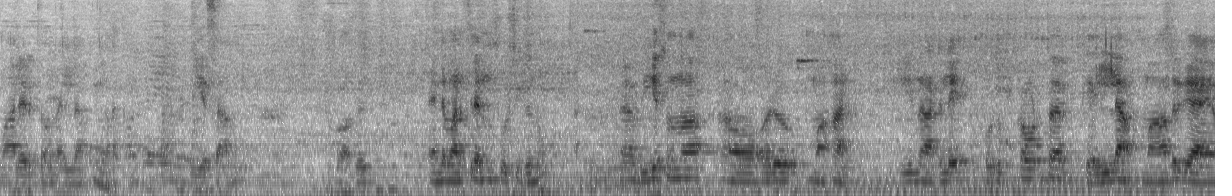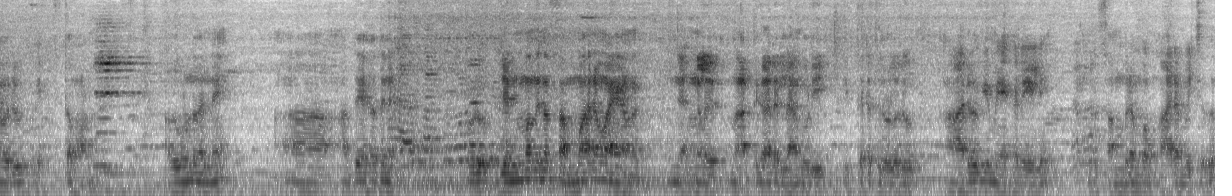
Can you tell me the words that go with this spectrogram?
മാലയെടുത്തതെന്നെല്ലാം നടക്കും. വി എസ് ആണ്. അപ്പോൾ അത് എന്റെ മനസ്സിലെന്നും സൂക്ഷിക്കുന്നു. വി എസ് എന്ന ഒരു മഹാൻ ഈ നാട്ടിലെ പൊതുപ്രവർത്തകർക്കെല്ലാം മാതൃകയായ ഒരു വ്യക്തിത്വമാണ്. അതുകൊണ്ട് തന്നെ അദ്ദേഹത്തിന് ഒരു ജന്മദിന സമ്മാനമായാണ് ഞങ്ങൾ നാട്ടുകാരെല്ലാം കൂടി ഇത്തരത്തിലുള്ളൊരു ആരോഗ്യ മേഖലയിൽ ഒരു സംരംഭം ആരംഭിച്ചത്.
